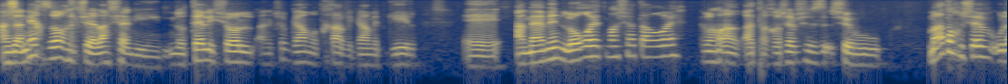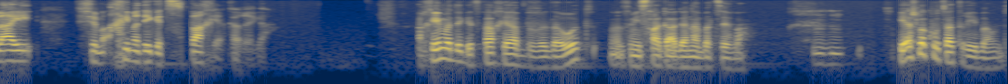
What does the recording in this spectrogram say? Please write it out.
אז אני אחזור על שאלה שאני נוטה לשאול, אני חושב גם אותך וגם את גיל, אה, המאמן לא רואה את מה שאתה רואה? כלומר, אתה חושב שזה, שהוא... מה אתה חושב אולי שהכי מדאיג את ספאחיה כרגע? הכי מדאיג את ספאחיה בוודאות, זה משחק ההגנה בצבע. יש לו קבוצת ריבאונד.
